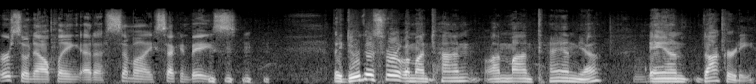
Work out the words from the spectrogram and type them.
Urso now playing at a semi second base. They do this for La, Montan- La Montagne Mm-hmm. and Doherty.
